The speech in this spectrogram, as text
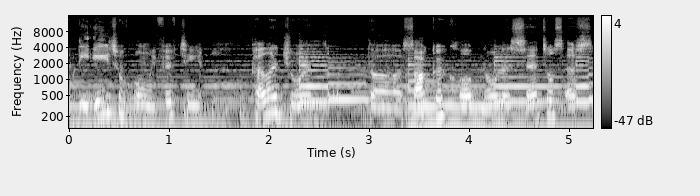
At the age of only 15, Pele joined the soccer club known as Santos FC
